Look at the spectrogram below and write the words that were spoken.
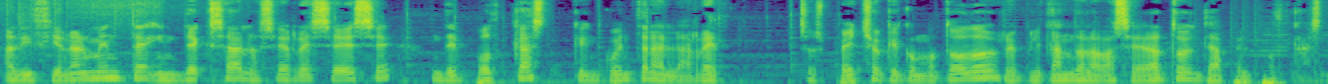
adicionalmente indexa los RSS de podcast que encuentra en la red, Sospecho que como todos, replicando la base de datos de Apple Podcast.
